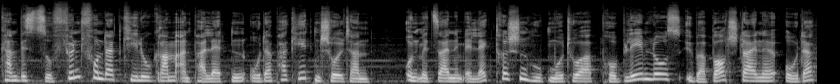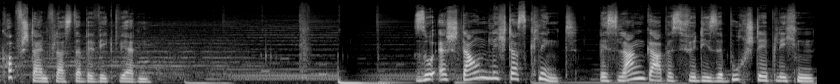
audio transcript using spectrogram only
kann bis zu 500 Kilogramm an Paletten oder Paketen schultern und mit seinem elektrischen Hubmotor problemlos über Bordsteine oder Kopfsteinpflaster bewegt werden. So erstaunlich das klingt, bislang gab es für diese buchstäblichen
